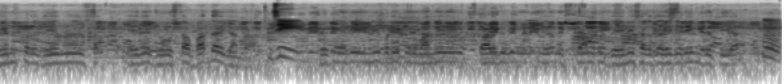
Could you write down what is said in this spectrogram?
ਦਿਨ ਪਰ ਦਿਨ ਇਹਦੇ ਜੋਸ਼ ਤਾਂ ਵੱਧਦਾ ਹੀ ਜਾਂਦਾ। ਜੀ। ਕਿਉਂਕਿ ਇਹਦੀ ਇੰਨੀ ਬੜੀ ਕੁਰਬਾਨੀ ਕਰ ਜੋ ਉਸ ਟਾਈਮ ਕੋਈ ਦੇ ਨਹੀਂ ਸਕਦਾ ਸੀ ਜਿਹੜੀ ਦਿੱਤੀ ਆ। ਹੂੰ।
